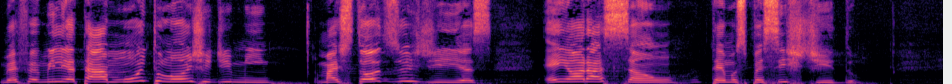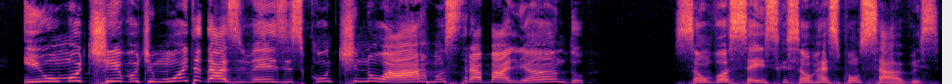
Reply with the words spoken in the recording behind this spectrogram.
Minha família está muito longe de mim, mas todos os dias, em oração, temos persistido. E o motivo de muitas das vezes continuarmos trabalhando são vocês que são responsáveis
